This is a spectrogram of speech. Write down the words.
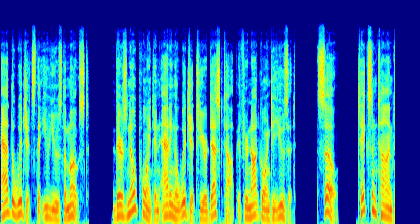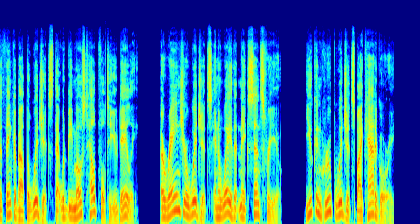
Add the widgets that you use the most. There's no point in adding a widget to your desktop if you're not going to use it. So, take some time to think about the widgets that would be most helpful to you daily. Arrange your widgets in a way that makes sense for you. You can group widgets by category,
